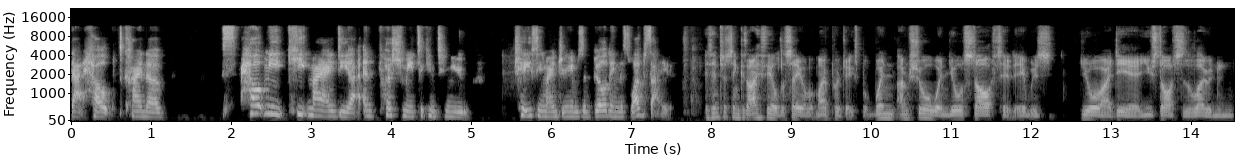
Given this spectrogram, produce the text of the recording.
that helped kind of help me keep my idea and push me to continue chasing my dreams of building this website. It's interesting because I feel the same about my projects, but when I'm sure when yours started, it was your idea. You started alone and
